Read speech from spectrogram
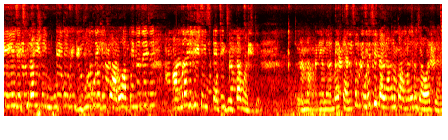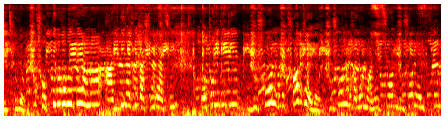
পেয়ে গেছিলাম সেই মুহূর্তে এবং ভিডিওগুলো দেখে আরও আতঙ্কিত যে আমরা যদি সেই স্পটে যেতাম আজকে। না মানে আমরা ক্যান্সেল করেছি তাই নাহলে তো আমাদেরও যাওয়ার প্ল্যান ছিল। তো সত্যি কথা বলতে আমরা আট দিন আজকে কাশ্মীরে আছি। প্রথম থেকে ভীষণ মানে সব জায়গায় ভীষণ ভালো মানুষজন, ভীষণ হেল্পফুল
